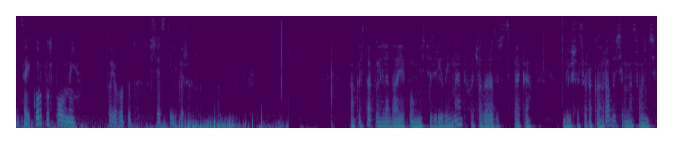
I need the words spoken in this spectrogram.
і цей корпус повний, то його тут ще стільки ж. Так, ось так виглядає повністю зрілий мед, хоча зараз спека більше 40 градусів на сонці.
